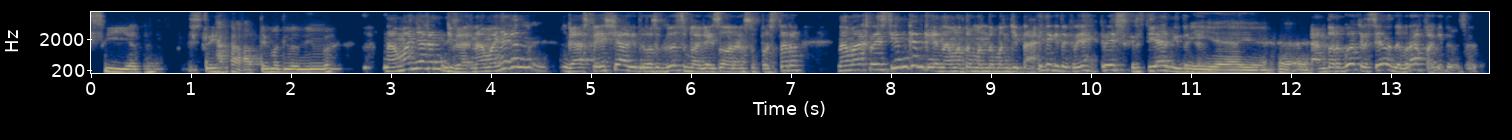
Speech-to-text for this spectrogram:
Sian prihatin gue tiba-tiba. Namanya kan juga namanya kan nggak spesial gitu. Maksud gue sebagai seorang superstar nama Christian kan kayak nama teman-teman kita aja gitu kayak Chris Christian gitu kan. Iya iya. Kantor gue Christian ada berapa gitu misalnya.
